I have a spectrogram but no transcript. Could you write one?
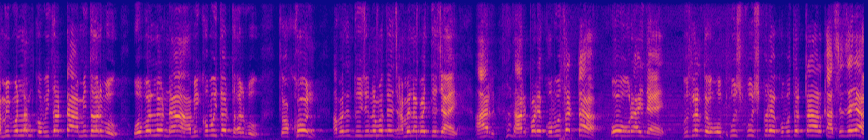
আমি বললাম কবুতরটা আমি ধরবো। ও বলল না আমি কবুতর ধরবো। তখন আমাদের দুইজনের মধ্যে ঝামেলা বাঁধতে যায়। আর তারপরে কবুতরটা ও উড়াই দেয়। বুঝলাম তো? ও ফুস ফুস করে কবুতরটা আর কাছে যাইয়া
